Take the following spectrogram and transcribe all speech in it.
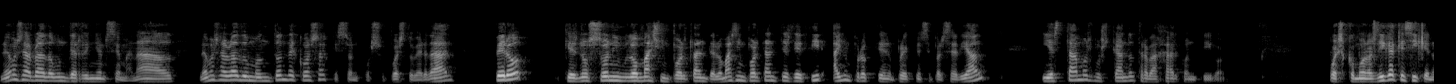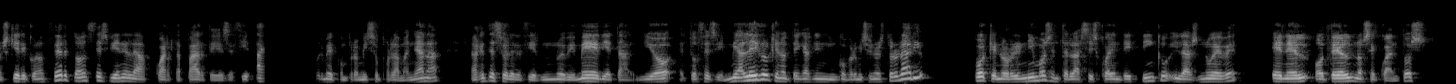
no hemos hablado aún de reunión semanal, Le hemos hablado de un montón de cosas que son, por supuesto, verdad, pero que no son lo más importante. Lo más importante es decir, hay un proyecto, proyecto empresarial y estamos buscando trabajar contigo. Pues como nos diga que sí, que nos quiere conocer, entonces viene la cuarta parte, es decir, hay un primer compromiso por la mañana. La gente suele decir nueve y media y tal. Yo, entonces, me alegro que no tengas ningún compromiso en nuestro horario, porque nos reunimos entre las 6.45 y las 9 en el hotel no sé cuántos.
